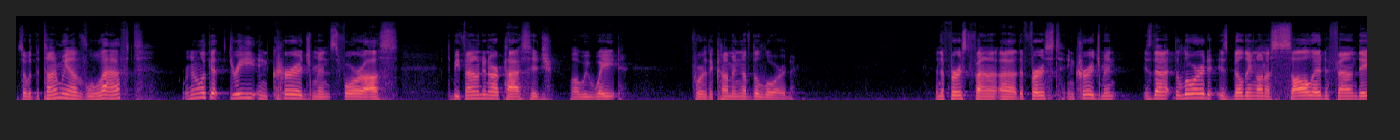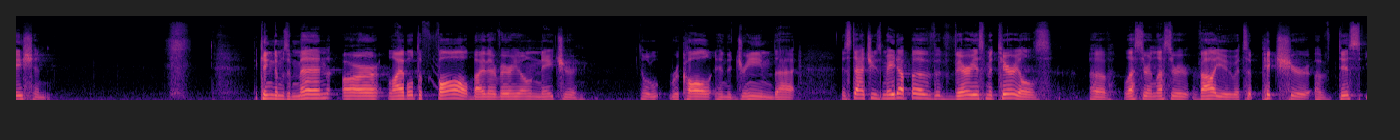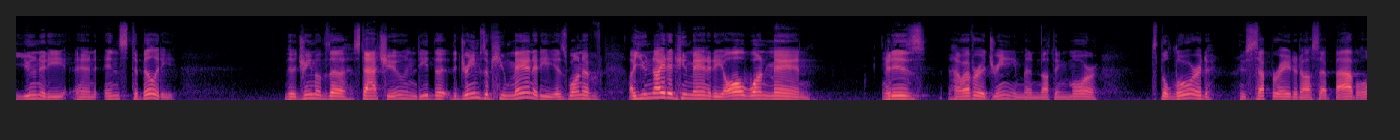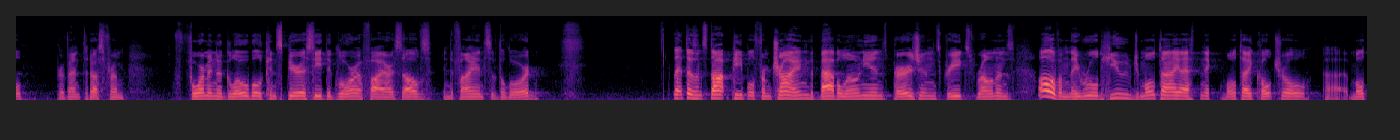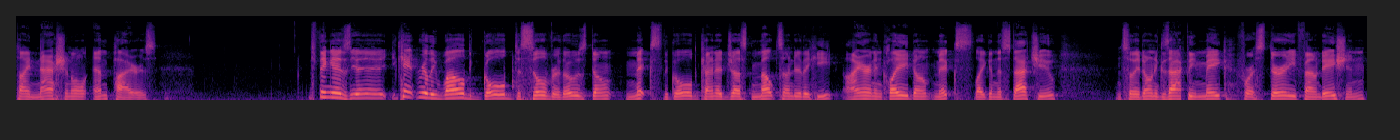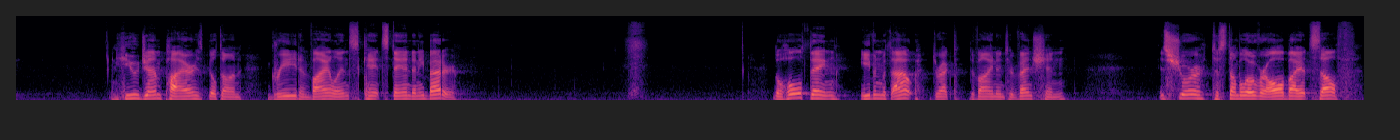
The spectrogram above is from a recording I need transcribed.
So, with the time we have left, we're going to look at three encouragements for us to be found in our passage while we wait for the coming of the Lord. And the first, uh, the first encouragement is that the Lord is building on a solid foundation. The kingdoms of men are liable to fall by their very own nature. You'll recall in the dream that the statue is made up of various materials of lesser and lesser value. It's a picture of disunity and instability. The dream of the statue, indeed, the, the dreams of humanity, is one of a united humanity, all one man. It is, however, a dream and nothing more. It's the Lord who separated us at Babel, prevented us from forming a global conspiracy to glorify ourselves in defiance of the Lord. That doesn't stop people from trying. The Babylonians, Persians, Greeks, Romans, all of them, they ruled huge multi ethnic, multicultural, uh, multinational empires. The thing is, you, you can't really weld gold to silver. Those don't mix. The gold kind of just melts under the heat. Iron and clay don't mix, like in the statue, and so they don't exactly make for a sturdy foundation. And huge empires built on greed and violence can't stand any better. The whole thing, even without direct divine intervention, is sure to stumble over all by itself.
